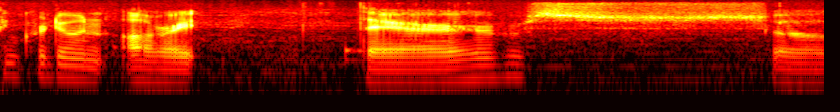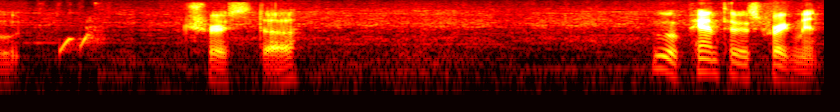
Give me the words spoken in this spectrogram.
I think we're doing alright there. So, Trista. Ooh, a panther is pregnant.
